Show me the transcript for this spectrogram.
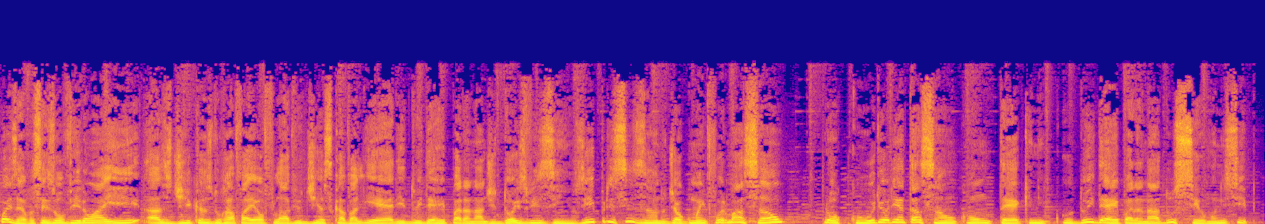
Pois é, vocês ouviram aí as dicas do Rafael Flávio Dias Cavalieri do IDR Paraná de dois vizinhos. E precisando de alguma informação, procure orientação com um técnico do IDR Paraná do seu município.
